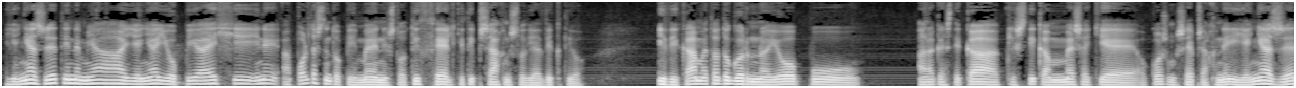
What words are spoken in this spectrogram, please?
Η γενιά Z είναι μια γενιά η οποία έχει, είναι απόλυτα συνειδητοποιημένη στο τι θέλει και τι ψάχνει στο διαδίκτυο. Ειδικά μετά τον κορονοϊό που αναγκαστικά κλειστήκαμε μέσα και ο κόσμος έψαχνε, η γενιά Z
